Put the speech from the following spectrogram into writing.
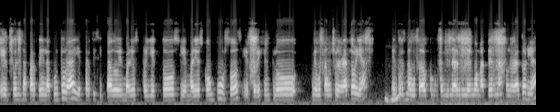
eh, pues esa parte de la cultura y he participado en varios proyectos y en varios concursos. Eh, por ejemplo, me gusta mucho la oratoria, entonces me ha gustado como combinar mi lengua materna con la oratoria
